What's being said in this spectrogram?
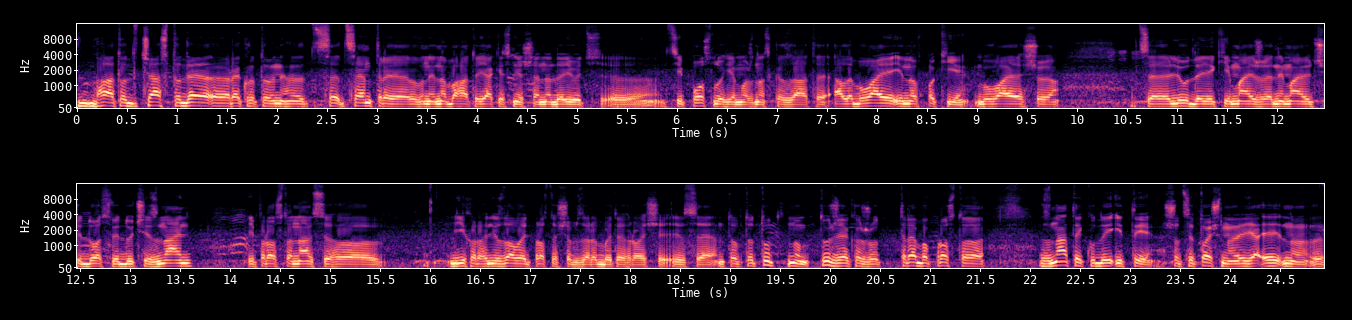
Багато часто де е, центри вони набагато якісніше надають е, ці послуги, можна сказати. Але буває і навпаки. Буває, що це люди, які майже не мають чи досвіду, чи знань, і просто навсього їх організовують просто, щоб заробити гроші і все. Тобто тут, ну тут же я кажу, треба просто знати, куди йти. Що це точно я, ну,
